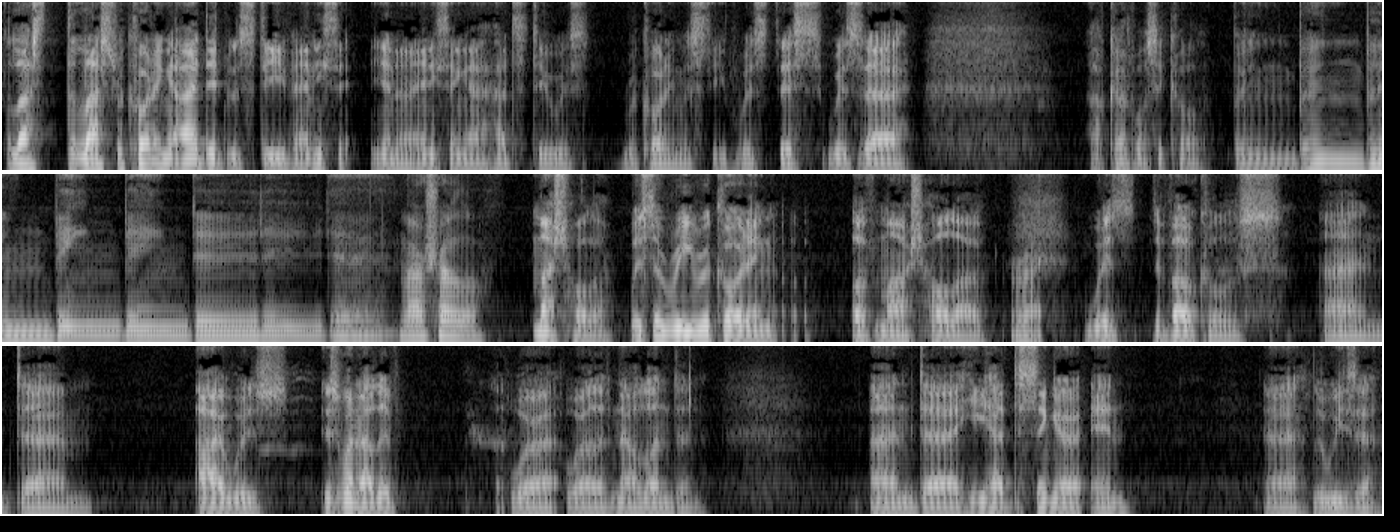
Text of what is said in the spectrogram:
The last the last recording I did with Steve, anything you know, anything I had to do with recording with Steve was this was uh oh god, what's it called? Boom boom boom bing bing do do do. Marshall, Marsh Hollow was the re-recording of Marsh Hollow right? with the vocals, and um, I was is when I lived where I, where I live now, London, and uh, he had the singer in uh, Louisa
